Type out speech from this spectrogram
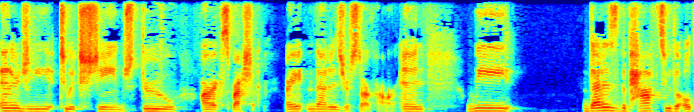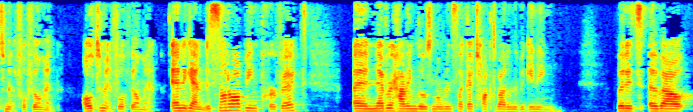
energy to exchange through our expression, right? And that is your star power. And we, that is the path to the ultimate fulfillment, ultimate fulfillment. And again, it's not about being perfect and never having those moments like I talked about in the beginning, but it's about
